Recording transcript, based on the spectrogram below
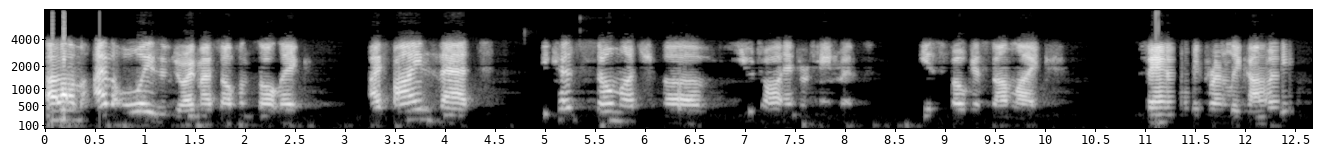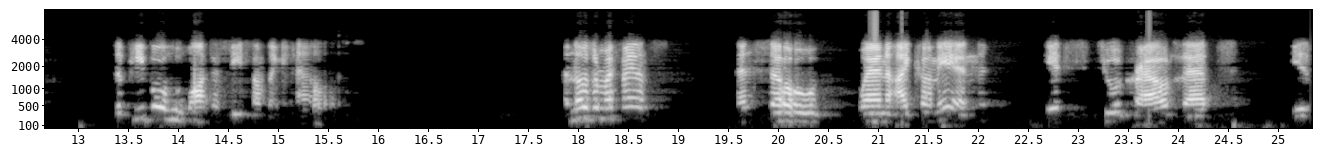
Um, I've always enjoyed myself in Salt Lake. I find that because so much of Utah entertainment is focused on like family friendly comedy. The people who want to see something else, and those are my fans. And so when I come in, it's to a crowd that is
